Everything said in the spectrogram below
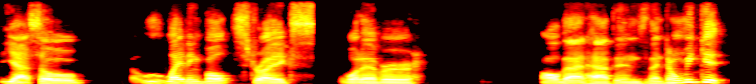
yeah, so lightning bolt strikes, whatever. All that happens. Then don't we get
